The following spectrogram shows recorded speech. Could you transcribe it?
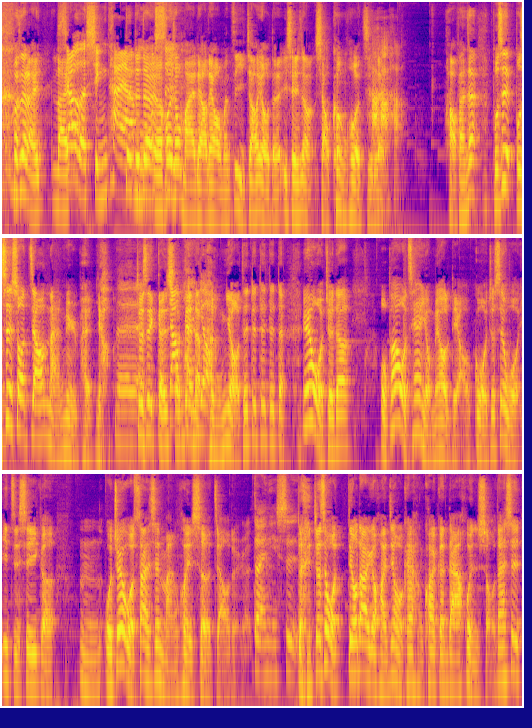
或者来来，交友的形态啊，对对对，或者说我们来聊聊我们自己交友的一些这种小困惑之类。好好好，好，反正不是不是说交男女朋友，对对对，就是跟身边的朋友。对对对对对，因为我觉得，我不知道我之前有没有聊过，就是我一直是一个，嗯，我觉得我算是蛮会社交的人。对你是。对，就是我丢到一个环境，我可以很快跟大家混熟。但是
